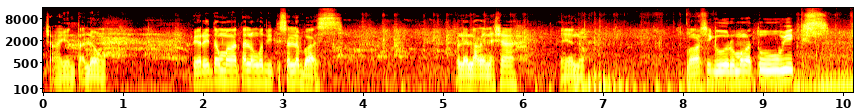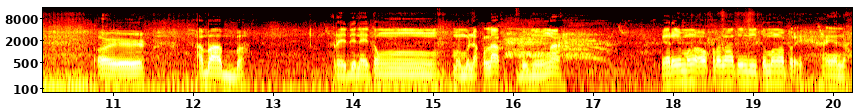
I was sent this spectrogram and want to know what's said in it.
tsaka yung talong. Pero itong mga talong ko dito sa labas malalaki na siya. Ayan oh. Mga siguro mga 2 weeks or above ready na itong mamulaklak bumunga pero yung mga okra natin dito mga pre ayan oh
